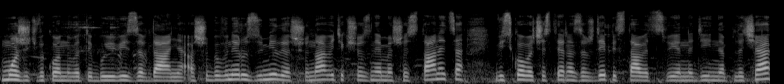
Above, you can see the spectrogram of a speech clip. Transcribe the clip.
можуть виконувати бойові завдання, а щоб вони розуміли, що навіть якщо з ними щось станеться, військова частина завжди підставить своє надійне плече.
